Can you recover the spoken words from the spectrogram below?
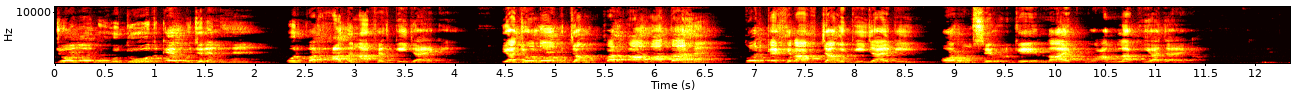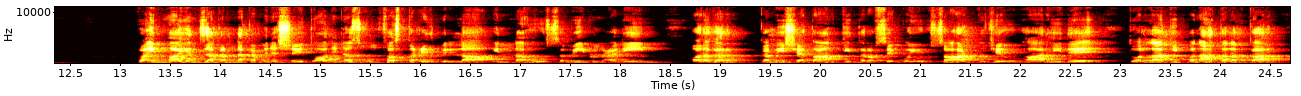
جو لوگ حدود کے مجرم ہیں، ان پر حد نافذ کی جائے گی۔ یا جو لوگ جنگ پر آمادہ ہیں، تو ان کے خلاف جنگ کی جائے گی اور ان سے ان کے لائق معاملہ کیا جائے گا۔ اما من شیطوان نظم فسط بلّہ انََََََََََََََََََََََََََََََََََََََََََََََََََََََََََََََََََََ اللہ انَََََََََََََََََََََََََََََََََََ اور اگر کبھی شیطان کی طرف سے کوئی اکساہٹ تجھے ابھار ہی دے، تو اللہ کی پناہ طلب کر،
